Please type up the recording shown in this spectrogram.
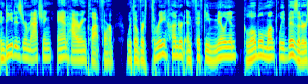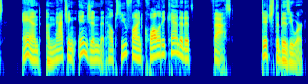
Indeed is your matching and hiring platform with over 350 million global monthly visitors and a matching engine that helps you find quality candidates fast. Ditch the busy work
